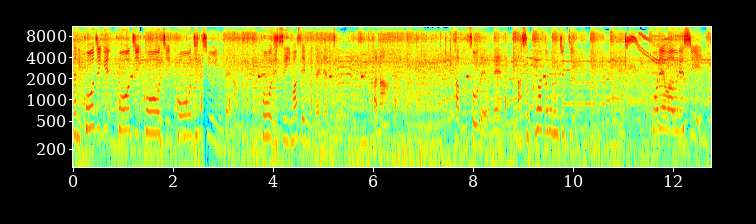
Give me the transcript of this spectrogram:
何工事工事工事工事注意みたいな。工事すいませんみたいなやつ。かな。多分そうだよね。あそクワトロの術。これは嬉しい。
